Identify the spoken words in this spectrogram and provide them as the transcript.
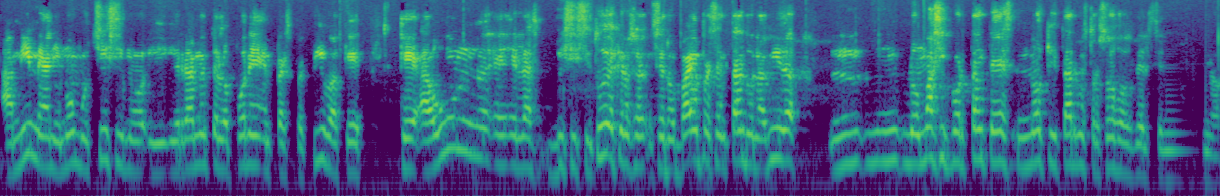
a mí me animó muchísimo y, realmente lo pone en perspectiva, que, que aún eh, en las vicisitudes que se nos vayan presentando en la vida, lo más importante es no quitar nuestros ojos del Señor.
